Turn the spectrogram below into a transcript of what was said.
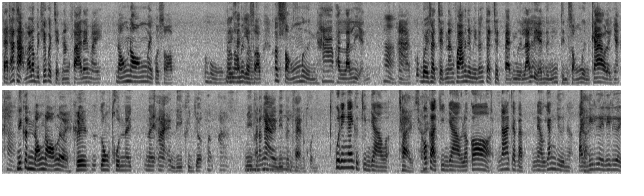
แต่ถ้าถามว่าเราไปเทียบกับเจ็ดนางฟ้าได้ไหม น้องๆ Microsoft โอ้โหบน้ริองษัทๆ เดียว Microsoft ก็ 25,000 ล้านเหรียญค่ะ อ่าบริษัทเจ็ดนางฟ้ามันจะมีตั้งแต่ 7 8หมื่นล้านเหรียญถึงถึง 29,000อะไรเงี้ย ค่ะ นี่ก็น้องๆเลย คือลงทุนในใน R&D คือเยอะมากๆมีพนักงาน R&D เป็นแสนคน พูดง่ายๆคือกินยาวอะใช่ใช่ เขากะกินยาวแล้วก็น่าจะแบบแนวยั่งยืนอะไปใช่ เรื่อยๆเรื่อย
